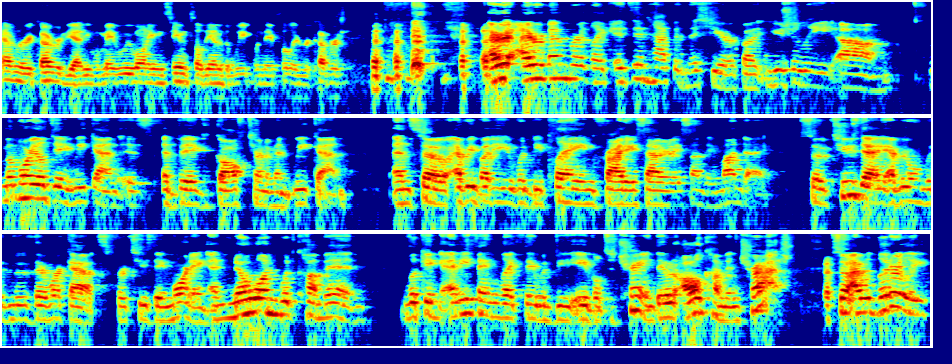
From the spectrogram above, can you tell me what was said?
haven't recovered yet. Maybe we won't even see them until the end of the week when they're fully recovered. I, re- I remember like it didn't happen this year, but usually um, Memorial Day weekend is a big golf tournament weekend. And so everybody would be playing Friday, Saturday, Sunday, Monday. So Tuesday, everyone would move their workouts for Tuesday morning, and no one would come in looking anything like they would be able to train. They would all come in trashed. So I would literally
